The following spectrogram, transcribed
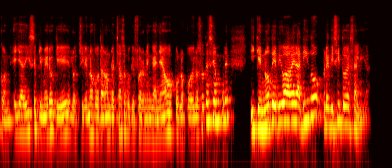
con ella dice primero que los chilenos votaron rechazo porque fueron engañados por los poderosos de siempre y que no debió haber habido plebiscito de salida.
